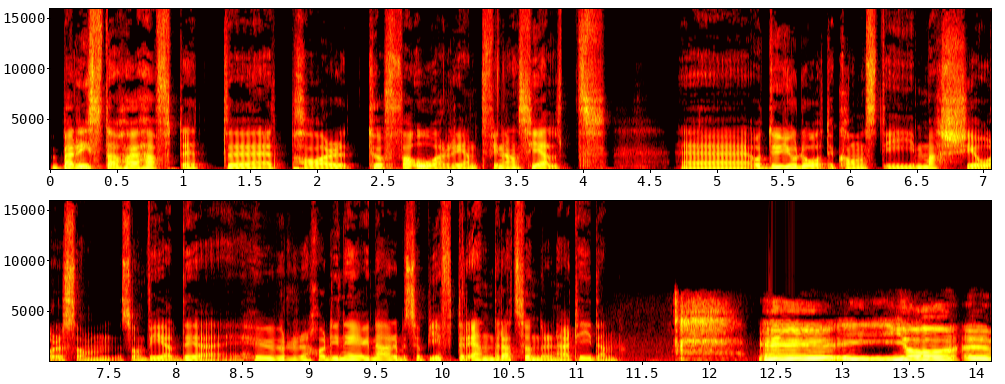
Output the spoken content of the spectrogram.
Barista har haft ett, eh, ett par tuffa år rent finansiellt. Eh, och du gjorde återkomst i mars i år som, som vd. Hur har dina egna arbetsuppgifter ändrats under den här tiden? Eh, ja, eh,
